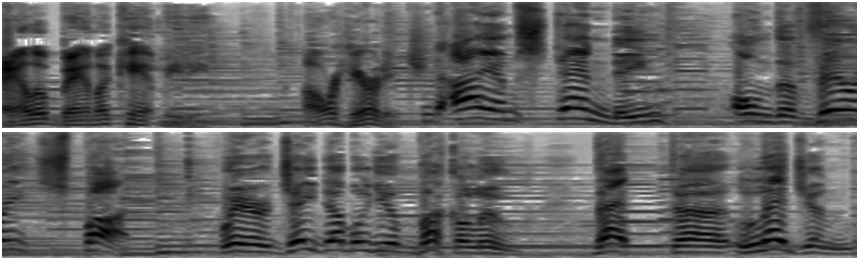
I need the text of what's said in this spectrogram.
Alabama camp meeting, our heritage. And I am standing on the very spot where J.W. Buckalew, that uh, legend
